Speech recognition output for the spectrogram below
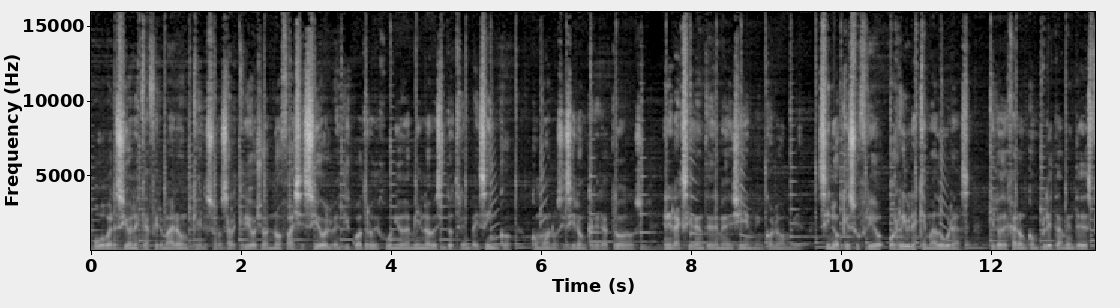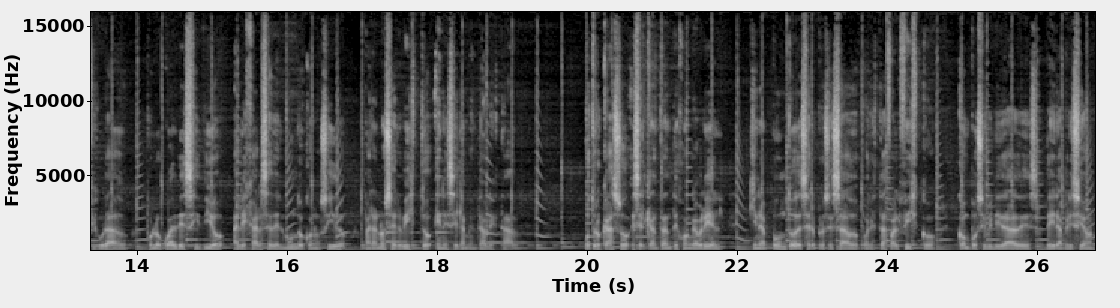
Hubo versiones que afirmaron que el Sorosal criollo no falleció el 24 de junio de 1935, como nos hicieron creer a todos, en el accidente de Medellín, en Colombia, sino que sufrió horribles quemaduras que lo dejaron completamente desfigurado, por lo cual decidió alejarse del mundo conocido para no ser visto en ese lamentable estado. Otro caso es el cantante Juan Gabriel, quien a punto de ser procesado por estafa al fisco, con posibilidades de ir a prisión,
